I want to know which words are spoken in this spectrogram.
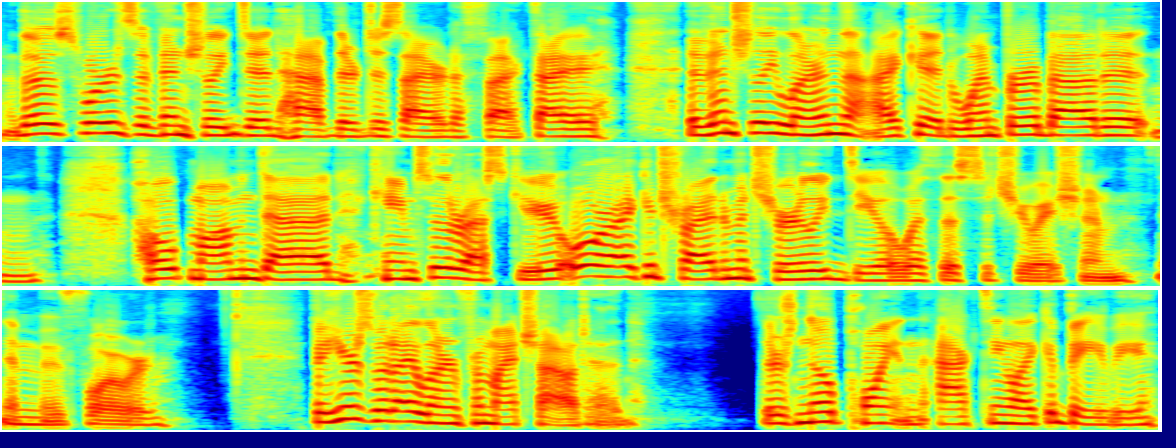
those words eventually did have their desired effect. I eventually learned that I could whimper about it and hope mom and dad came to the rescue, or I could try to maturely deal with this situation and move forward. But here's what I learned from my childhood there's no point in acting like a baby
